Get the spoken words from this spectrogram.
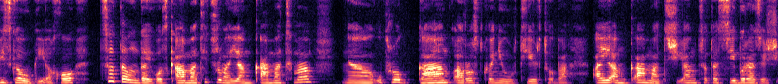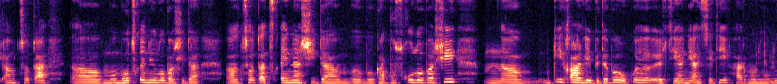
ვის გაუგია, ხო? ცოტა უნდა იყოს კამათიც, რომ აი ამ კამათმა უფრო გაამყაროს თქვენი ურთიერთობა. აი ამ კამათში, ამ ცოტა სიბრაზეში, ამ ცოტა მოწყენილობაში და ცოტა წენაში და გაბუსყულობაში კი ყალიბდება უკვე ერთიანი ასეთი ჰარმონიული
